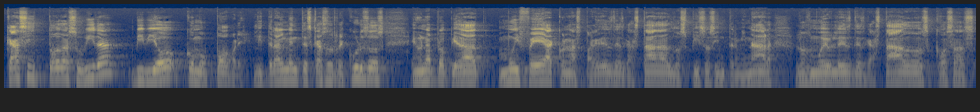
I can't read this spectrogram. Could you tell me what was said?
casi toda su vida vivió como pobre, literalmente escasos recursos, en una propiedad muy fea, con las paredes desgastadas, los pisos sin terminar, los muebles desgastados, cosas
